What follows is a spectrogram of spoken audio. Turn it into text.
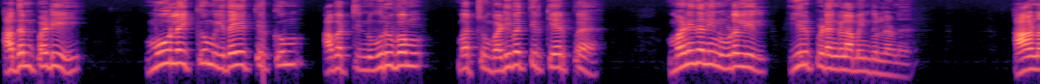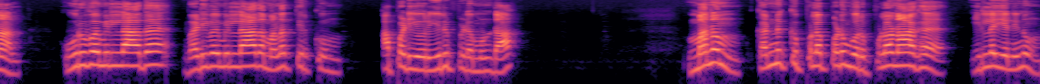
அதன்படி மூளைக்கும் இதயத்திற்கும் அவற்றின் உருவம் மற்றும் வடிவத்திற்கேற்ப மனிதனின் உடலில் இருப்பிடங்கள் அமைந்துள்ளன. ஆனால் உருவமில்லாத வடிவமில்லாத மனத்திற்கும் அப்படி ஒரு இருப்பிடம் உண்டா? மனம் கண்ணுக்கு புலப்படும் ஒரு புலனாக இல்லையெனினும்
